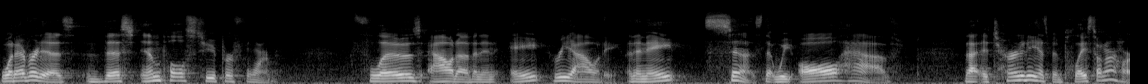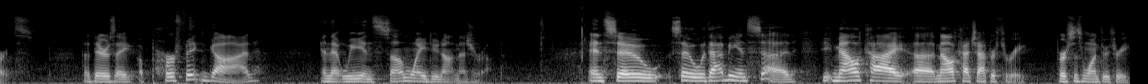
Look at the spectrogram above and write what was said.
whatever it is, this impulse to perform flows out of an innate reality, an innate sense that we all have that eternity has been placed on our hearts, that there's a, a perfect God, and that we in some way do not measure up. And so, so with that being said, Malachi, uh, Malachi chapter 3, verses 1 through 3.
